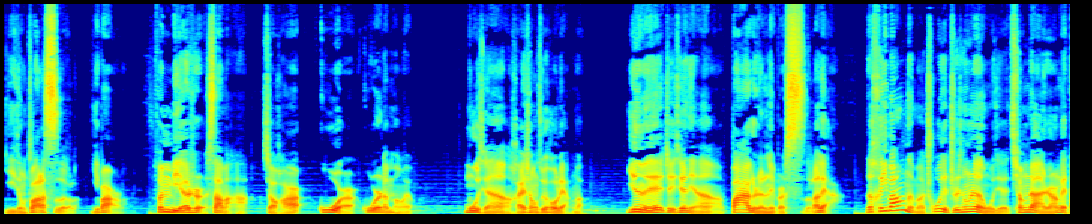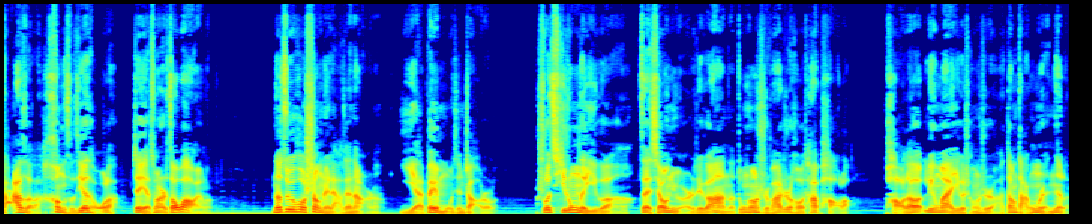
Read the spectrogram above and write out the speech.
已经抓了四个了，一半了，分别是萨马、小孩、孤儿、孤儿男朋友。目前啊，还剩最后两个，因为这些年啊，八个人里边死了俩，那黑帮的嘛，出去执行任务去，枪战让人给打死了，横死街头了，这也算是遭报应了。那最后剩这俩在哪儿呢？也被母亲找着了。说其中的一个啊，在小女儿的这个案子东窗事发之后，他跑了，跑到另外一个城市啊当打工人去了。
